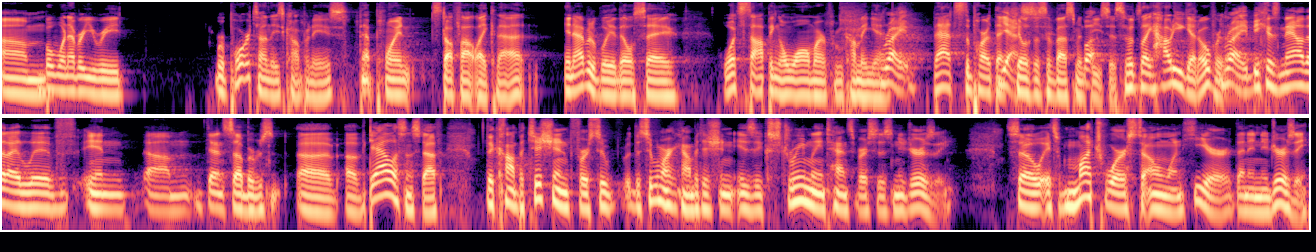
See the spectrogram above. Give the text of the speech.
Um, But whenever you read reports on these companies that point stuff out like that, inevitably they'll say, What's stopping a Walmart from coming in? Right. That's the part that Yes. kills this investment But- thesis. So it's like, how do you get over that? Right, because now that I live in um, dense suburbs uh, of Dallas and stuff, the competition for super, the supermarket competition is extremely intense versus New Jersey. So it's much worse to own one here than in New Jersey.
